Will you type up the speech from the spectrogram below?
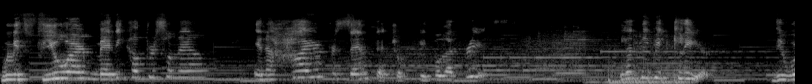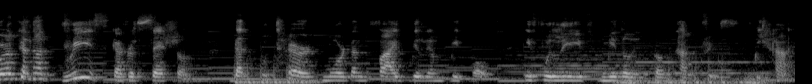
with fewer medical personnel and a higher percentage of people at risk. Let me be clear the world cannot risk a recession that could hurt more than 5 billion people if we leave middle income countries behind.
